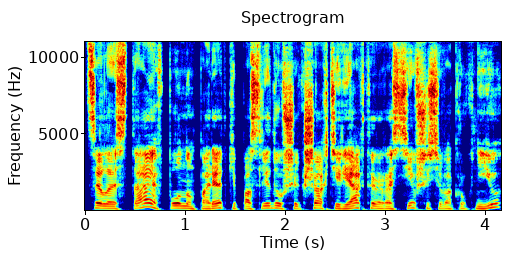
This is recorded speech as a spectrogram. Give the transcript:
Целая стая, в полном порядке последовавшая к шахте реактора, рассевшаяся вокруг нее?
